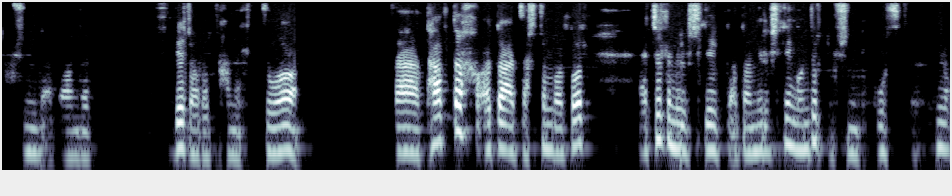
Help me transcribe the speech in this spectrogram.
төвшөнд одоо ингээд сэргээж оруулах нь хэцүү. За тав дахь одоо зарчим бол ажил мэргэжлийг одоо мэргэжлийн өндөр түвшинд гүйцэтгэх энэ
